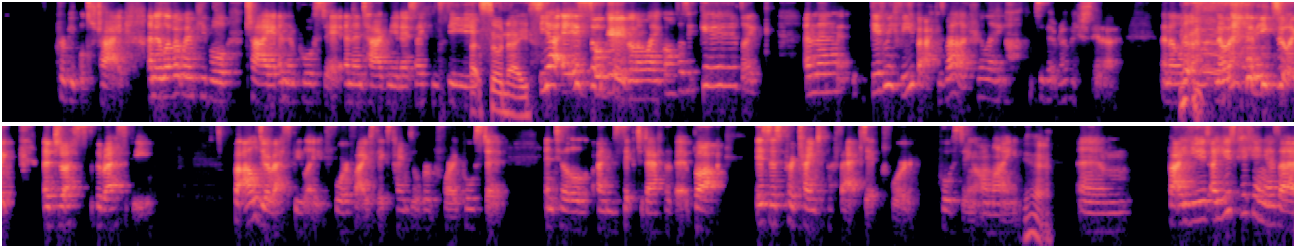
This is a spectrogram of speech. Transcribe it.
for people to try. And I love it when people try it and then post it and then tag me in it so I can see. That's so nice. yeah, it is so good. And I'm like, oh, was it good? Like, and then give me feedback as well. If you're like, oh, it's a bit rubbish, Sarah. And I'll know that I need to like adjust the recipe. But I'll do a recipe like four, five, six times over before I post it until I'm sick to death of it. But it's just per trying to perfect it before posting online. Yeah. Um, but I use I use cooking as a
